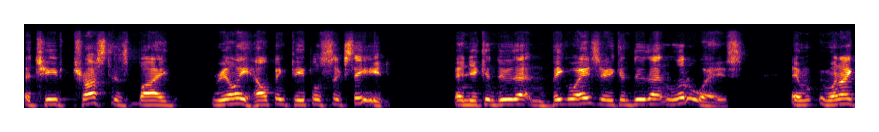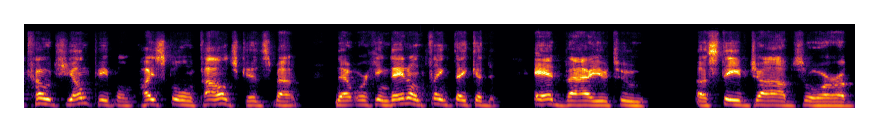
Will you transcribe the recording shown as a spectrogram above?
achieve trust is by really helping people succeed. And you can do that in big ways or you can do that in little ways. And when I coach young people, high school and college kids about networking, they don't think they could add value to a Steve Jobs or a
